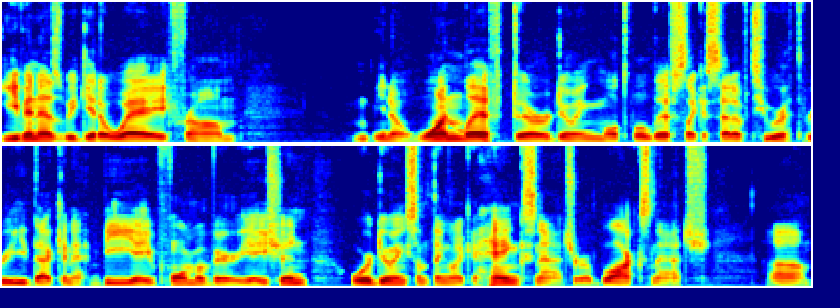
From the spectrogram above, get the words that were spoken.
even as we get away from, you know, one lift or doing multiple lifts, like a set of two or three, that can be a form of variation, or doing something like a hang snatch or a block snatch. Um,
